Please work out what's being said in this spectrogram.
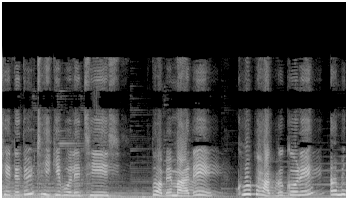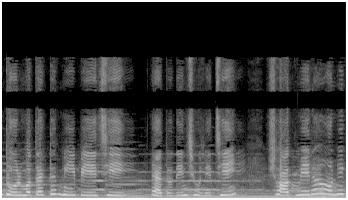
সেটা তুই ঠিকই বলেছিস। তবে মা রে, খুব ভাগ্য করে আমি তোর মতো একটা মেয়ে পেয়েছি। এতদিন শুনেছি, সৎ মেয়েরা অনেক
